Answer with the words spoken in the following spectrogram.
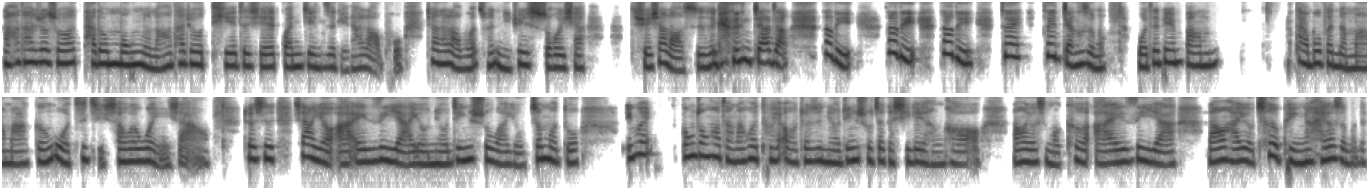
然后他就说他都懵了，然后他就贴这些关键字给他老婆，叫他老婆说你去搜一下学校老师 跟家长到底到底到底在在讲什么，我这边帮。大部分的妈妈跟我自己稍微问一下啊，就是像有 RAZ 啊，有牛津树啊，有这么多，因为。公众号常常会推哦，就是牛津树这个系列很好，然后有什么课 I Z 呀，然后还有测评啊，还有什么的。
